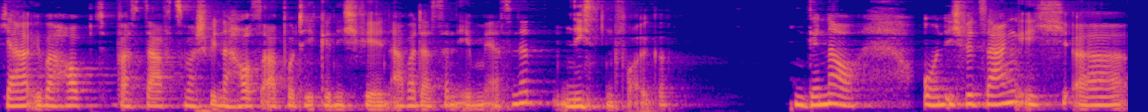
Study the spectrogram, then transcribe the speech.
ja, überhaupt, was darf zum Beispiel in der Hausapotheke nicht fehlen, aber das dann eben erst in der nächsten Folge. Genau. Und ich würde sagen, ich äh,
